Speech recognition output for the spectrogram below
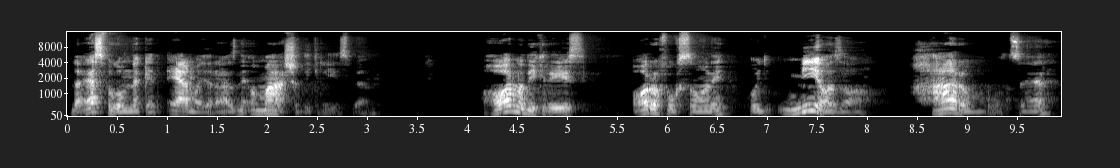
De ezt fogom neked elmagyarázni a második részben. A harmadik rész arra fog szólni, hogy mi az a három módszer,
